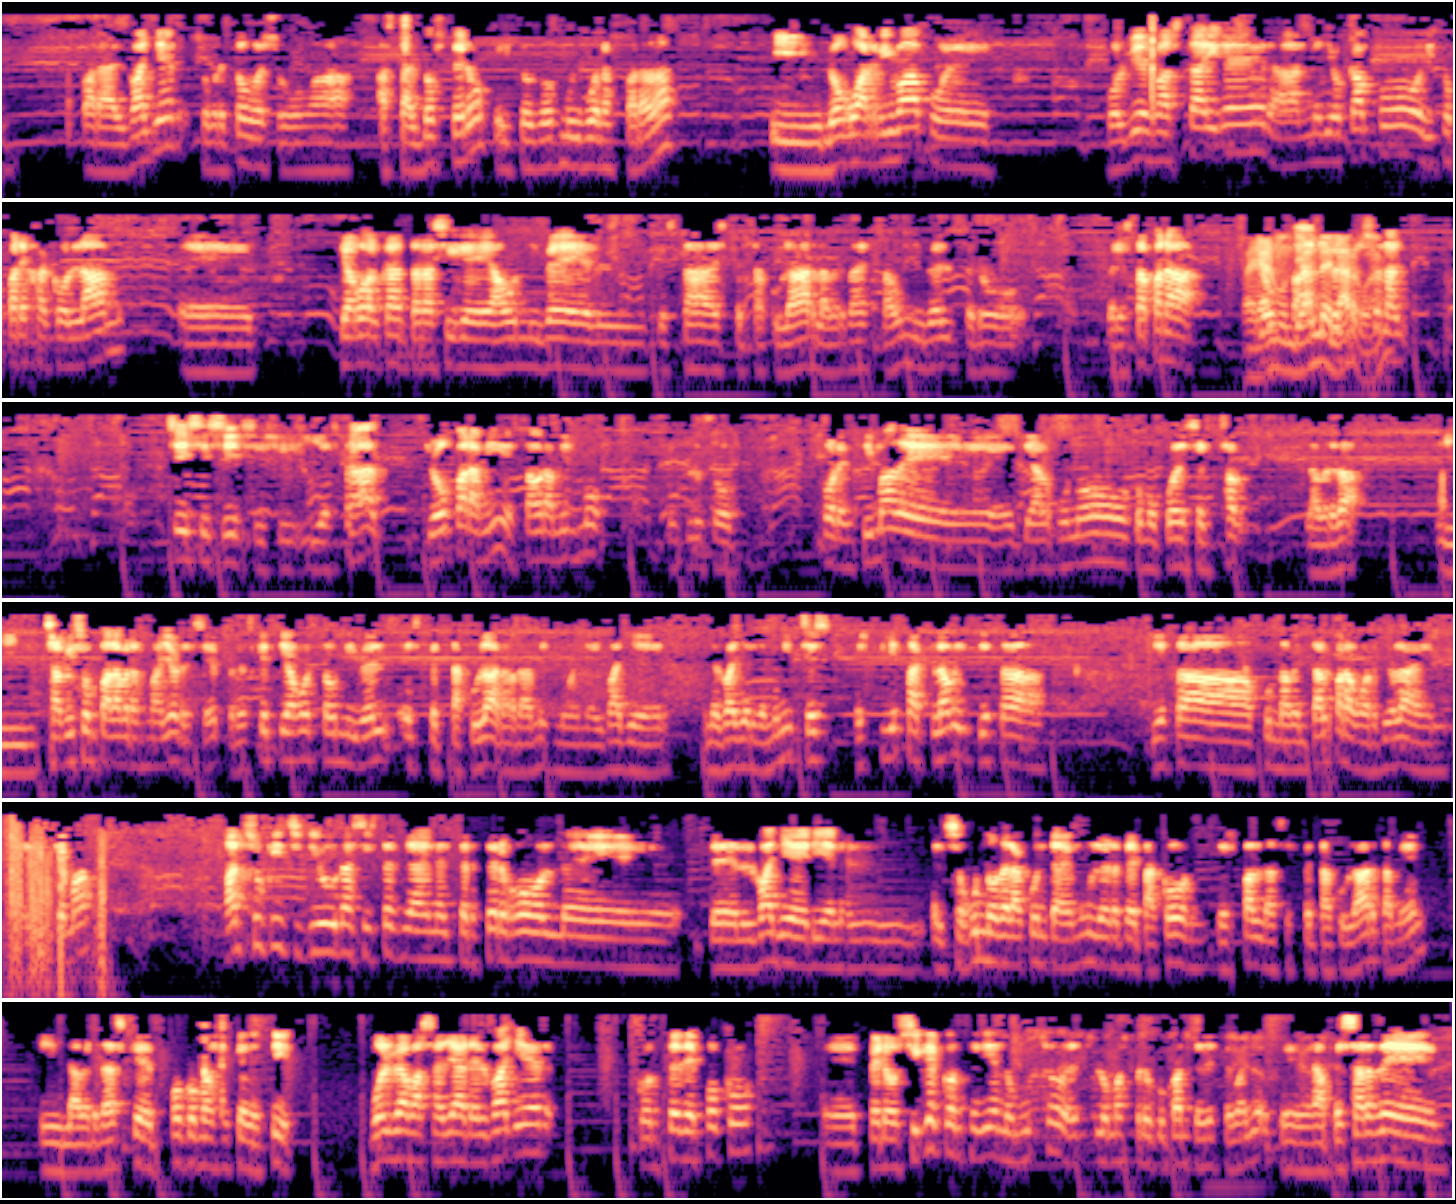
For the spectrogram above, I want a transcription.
para el Bayern, sobre todo eso, hasta el 2-0, que hizo dos muy buenas paradas. Y luego arriba, pues volvió Tiger al medio campo, hizo pareja con Lam. Eh, Thiago Alcántara sigue a un nivel que está espectacular, la verdad está a un nivel, pero pero está para para el mundial de largo. ¿eh? Sí, sí, sí, sí, sí, y está yo para mí está ahora mismo incluso por encima de, alguno como puede ser Xavi, la verdad. Y Xavi son palabras mayores, ¿eh? pero es que Thiago está a un nivel espectacular ahora mismo en el Bayern, en el Bayern de Múnich. Es, pieza clave y pieza, pieza fundamental para Guardiola en, el esquema. Mandzukic dio una asistencia en el tercer gol de, del Bayern y en el, el, segundo de la cuenta de Müller de tacón de espaldas espectacular también. Y la verdad es que poco más hay que decir vuelve a avasallar el Bayern, concede poco, eh, pero sigue concediendo mucho, es lo más preocupante de este Bayern, que a pesar de,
